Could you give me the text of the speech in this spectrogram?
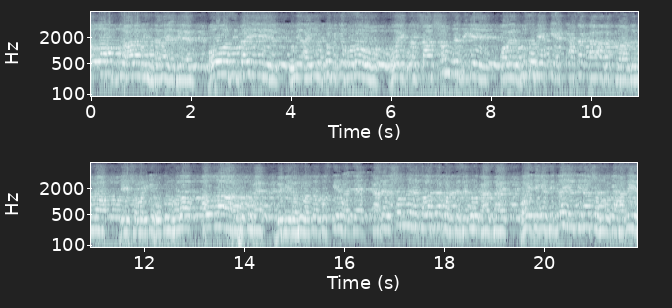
আল্লাহ রাব্বুল আলামিন জানাইয়া দিলেন, ও জিব্রাইল, তুমি আইয়ুব নবীকে বলো, ওই তার সামনের দিকে পায়ের বুসা দিয়ে একটি এক আটাক আঘাত করার জন্য যে সময় কি হুকুম হলো? আল্লাহর হুকুমে বিবি রহিমত বস্তির মধ্যে কাজের সন্ধানে চলাফেরা করতেছে, কোনো কাজ নাই। ওইদিকে জিব্রাইল তিনার সম্মুখে হাজির।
